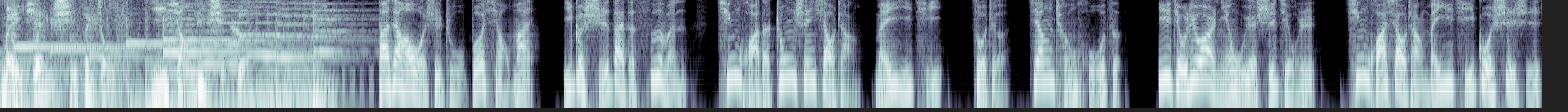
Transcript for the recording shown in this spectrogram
每天十分钟，一笑历史课。大家好，我是主播小麦。一个时代的斯文，清华的终身校长梅贻琦，作者江城胡子。一九六二年五月十九日，清华校长梅贻琦过世时，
